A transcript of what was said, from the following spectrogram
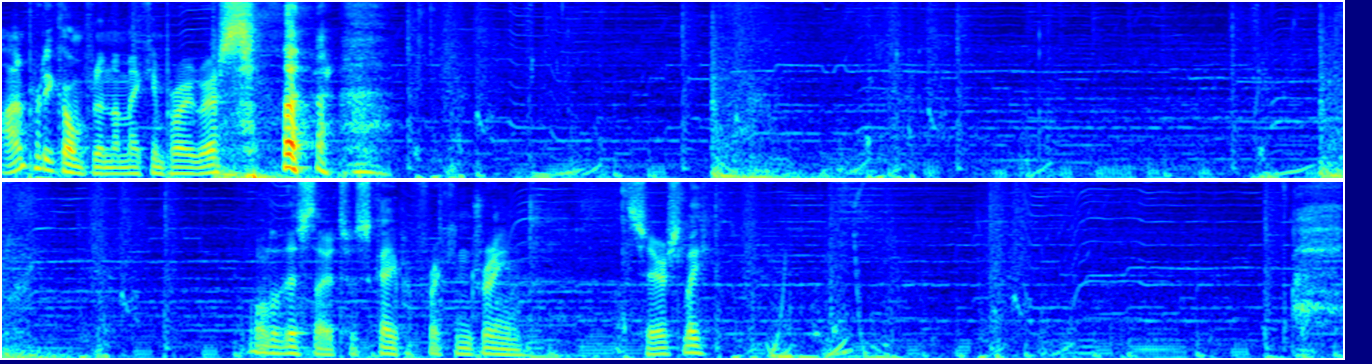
I'm pretty confident I'm making progress. this though to escape a freaking dream. Seriously? Oh.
